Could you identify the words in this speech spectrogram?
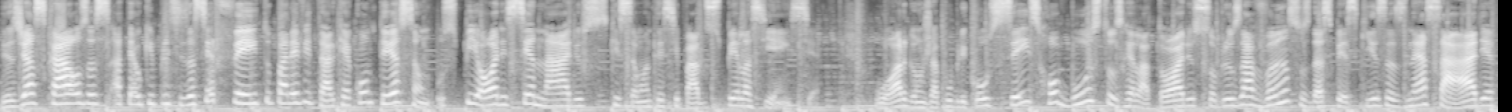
desde as causas até o que precisa ser feito para evitar que aconteçam os piores cenários que são antecipados pela ciência. O órgão já publicou seis robustos relatórios sobre os avanços das pesquisas nessa área.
